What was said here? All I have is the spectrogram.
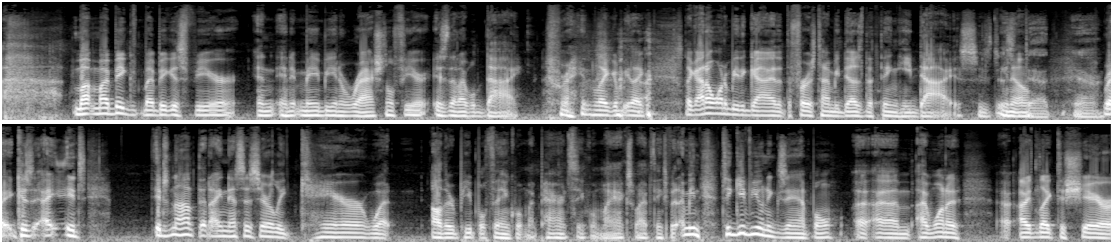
My, my big, my biggest fear, and, and it may be an irrational fear, is that I will die. Right? Like it'd be like, like I don't want to be the guy that the first time he does the thing, he dies. He's just you know? dead. Yeah. Right? Because it's, it's not that I necessarily care what other people think, what my parents think, what my ex-wife thinks. But I mean, to give you an example, uh, um, I want to, uh, I'd like to share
